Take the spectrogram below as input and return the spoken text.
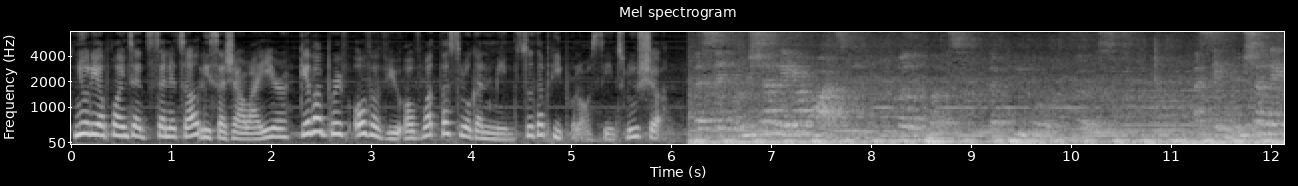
Newly appointed Senator Lisa Jawahir gave a brief overview of what the slogan means to the people of St. Lucia. The St. Lucia Labour Party will put the people first. A St. Lucia Labour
